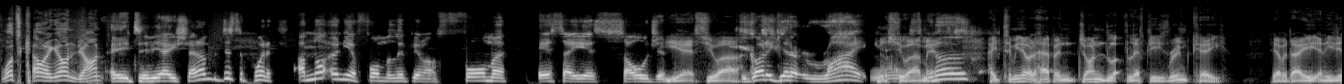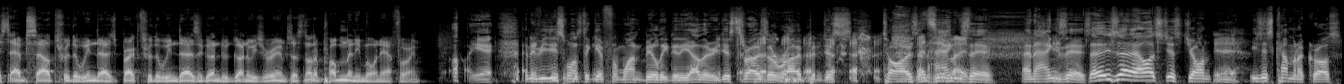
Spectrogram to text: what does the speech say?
What's going on, John? ATVA Shane. I'm disappointed. I'm not only a former Olympian, I'm a former SAS soldier. man. Yes, you are. You got to get it right. Yes, you are, man. You know, Hey, Tim, you know what happened? John left his room key the other day and he just abseiled through the windows, broke through the windows and got into, got into his room. So it's not a problem anymore now for him. Oh, yeah. And if he just wants to get from one building to the other, he just throws a rope and just ties and That's hangs mate. there and hangs there. So who's that? Oh, it's just John. Yeah. He's just coming across.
